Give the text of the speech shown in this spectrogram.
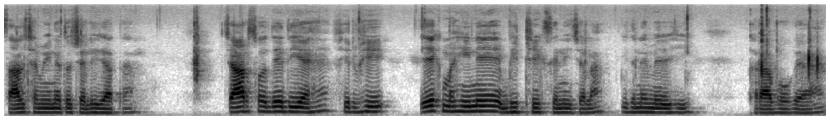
साल छः महीने तो चल ही जाता। है चार सौ दे दिए हैं, फिर भी एक महीने भी ठीक से नहीं चला, इतने में भी ख़राब हो गया है।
